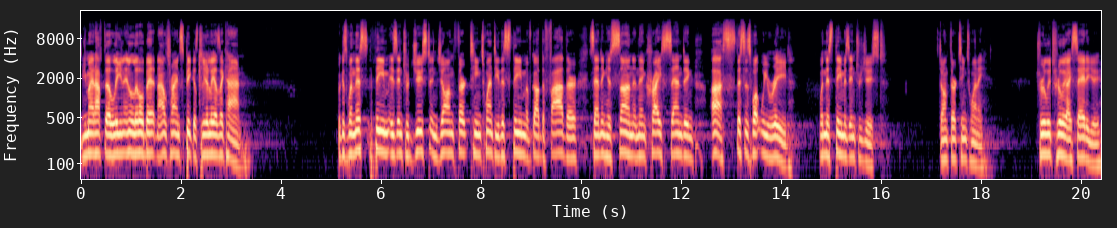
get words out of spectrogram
You might have to lean in a little bit, and I'll try and speak as clearly as I can. Because when this theme is introduced in John 13 20, this theme of God the Father sending his Son and then Christ sending us, this is what we read when this theme is introduced. John 13 20. Truly, truly, I say to you,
